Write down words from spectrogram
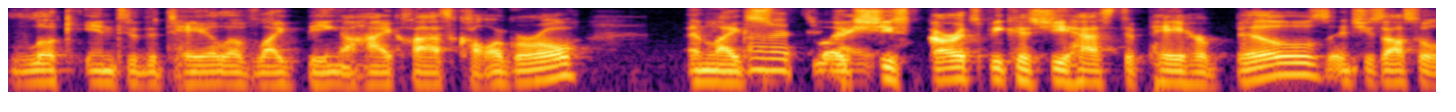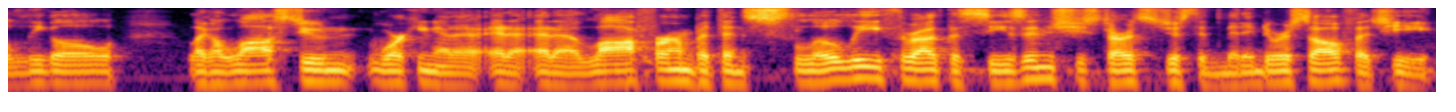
look into the tale of like being a high class call girl and like Oh, like right. she starts because she has to pay her bills and she's also a legal like a law student working at a, at a at a law firm but then slowly throughout the season she starts just admitting to herself that she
